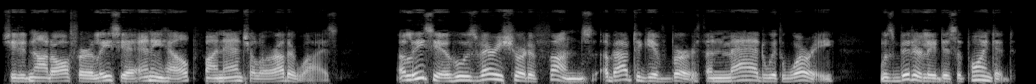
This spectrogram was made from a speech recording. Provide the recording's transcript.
She did not offer Alicia any help, financial or otherwise. Alicia, who was very short of funds, about to give birth, and mad with worry, was bitterly disappointed.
